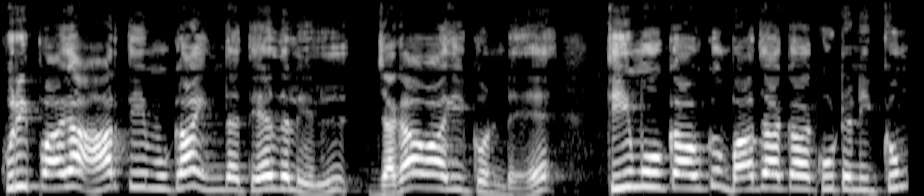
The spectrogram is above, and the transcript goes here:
குறிப்பாக அதிமுக இந்த தேர்தலில் ஜகாவாகி கொண்டு திமுகவுக்கும் பாஜக கூட்டணிக்கும்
